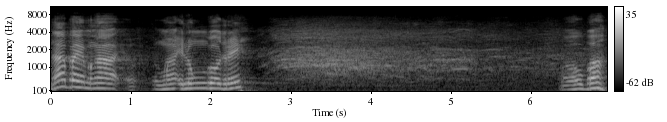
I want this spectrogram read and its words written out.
Nabay mga mga ilunggo dre? Oo ba?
